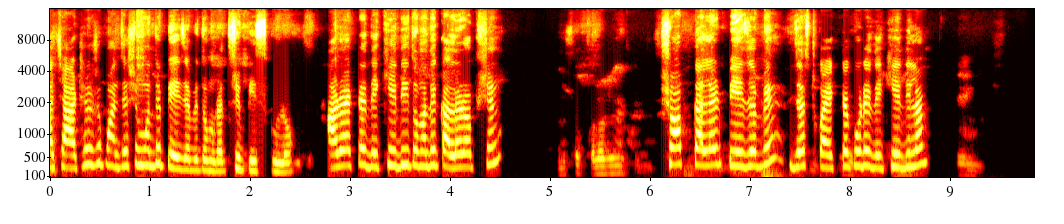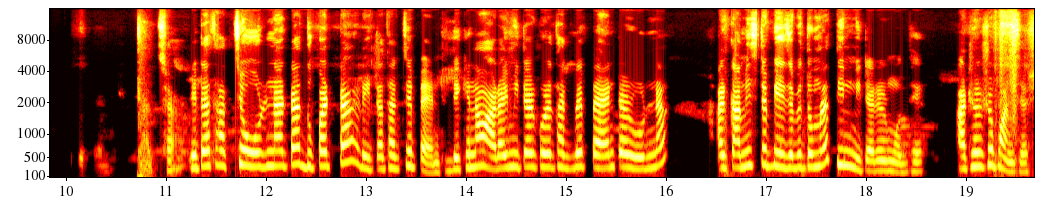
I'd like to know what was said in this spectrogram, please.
আচ্ছা আঠারোশো পঞ্চাশের মধ্যে পেয়ে যাবে তোমরা থ্রি পিসগুলো। আরও একটা দেখিয়ে দিই তোমাদের কালার অপশন সব কালার পেয়ে যাবে জাস্ট কয়েকটা করে দেখিয়ে দিলাম। আচ্ছা এটা থাকছে ওড়নাটা দুপাট্টা আর এটা থাকছে প্যান্ট। দেখে নাও, আড়াই মিটার করে থাকবে প্যান্ট আর ওড়না। আর কামিজটা পেয়ে যাবে তোমরা তিন মিটারের মধ্যে, আঠেরোশো পঞ্চাশ।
